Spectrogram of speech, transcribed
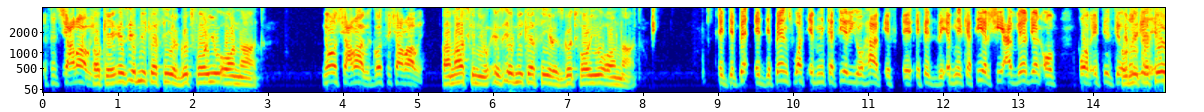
It's the Sha'rawi. okay, is Ibn Kathir good for you or not? No, Sha'rawi. Go to Sha'rawi. I'm asking you, is Ibn Kathir is good for you or not? It depends. It depends what Ibn Kathir you have. If if it's the Ibn Kathir Shia version of, or it is the Ibn original. Kathir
